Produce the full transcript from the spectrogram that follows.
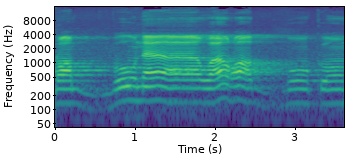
ربنا وربكم.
